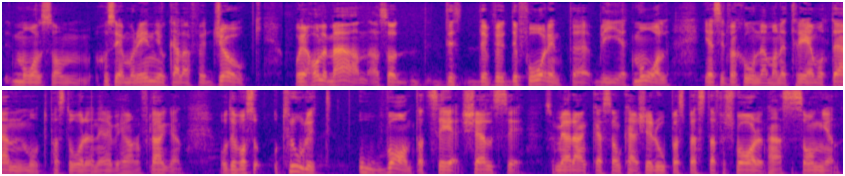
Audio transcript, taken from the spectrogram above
mål som José Mourinho kallar för joke. Och jag håller med han. Alltså, det, det, det, får inte bli ett mål i en situation när man är tre mot en mot pastoren nere vid hörnflaggan. Och det var så otroligt ovant att se Chelsea, som jag rankar som kanske Europas bästa försvar den här säsongen,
